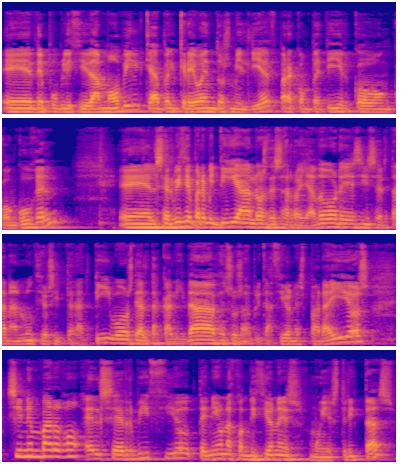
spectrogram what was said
eh, de publicidad móvil que Apple creó en 2010 para competir con, con Google. El servicio permitía a los desarrolladores insertar anuncios interactivos de alta calidad en sus aplicaciones para iOS. Sin embargo, el servicio tenía unas condiciones muy estrictas,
